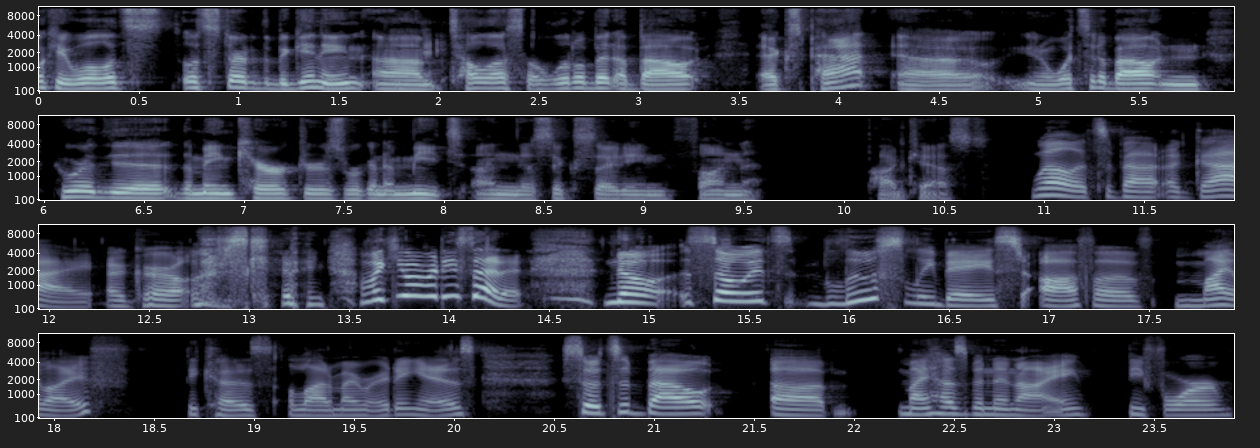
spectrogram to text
Okay. Well, let's let's start at the beginning. Um, Okay. Tell us a little bit about Expat. Uh, you know, what's it about, and who are the the main characters we're going to meet on this exciting, fun podcast? Well, it's about a guy, a girl. I'm just kidding. I'm like, you already said it. No, so it's loosely based off of my life because a lot of my writing is. So it's about uh, my husband and I before,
